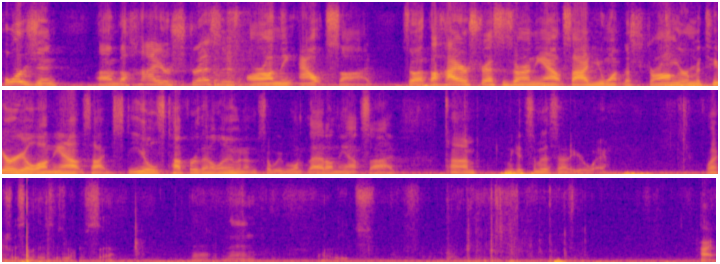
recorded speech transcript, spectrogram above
torsion, um, the higher stresses are on the outside. So if the higher stresses are on the outside, you want the stronger material on the outside. Steel's tougher than aluminum, so we want that on the outside. Um, let me get some of this out of your way. Well, actually, some of this is yours, so that and then one of each. All right.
